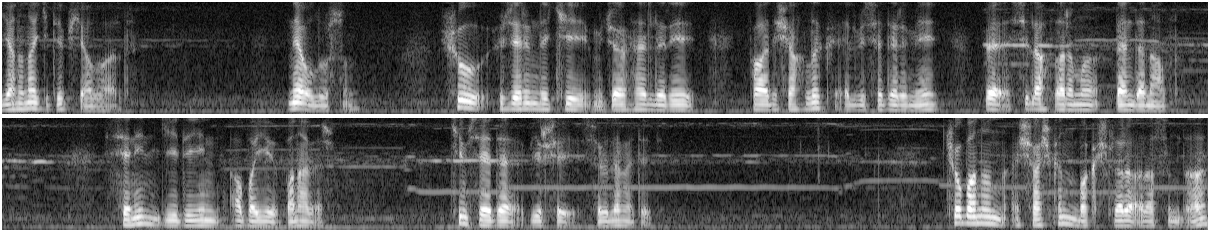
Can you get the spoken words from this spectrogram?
yanına gidip yalvardı. Ne olursun, şu üzerimdeki mücevherleri, padişahlık elbiselerimi ve silahlarımı benden al. Senin giydiğin abayı bana ver. Kimseye de bir şey söyleme dedi. Çobanın şaşkın bakışları arasında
